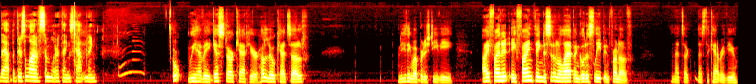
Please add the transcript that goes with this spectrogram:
that, but there's a lot of similar things happening. Oh, we have a guest star cat here. Hello, Cat Self. What do you think about British TV? I find it a fine thing to sit on a lap and go to sleep in front of. And that's our that's the cat review.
